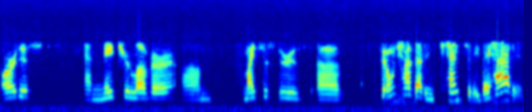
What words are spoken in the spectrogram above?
artist and nature lover, um, my sisters uh, don't have that intensity. They had it,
